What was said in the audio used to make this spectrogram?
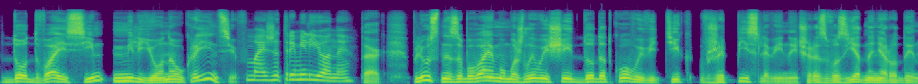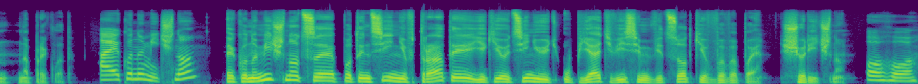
до 2,7 мільйона українців. Майже 3 мільйони. Так. Плюс не забуваємо, можливий ще й додатковий відтік вже після війни через воз'єднання родин, наприклад. А економічно? Економічно це потенційні втрати, які оцінюють у 5-8% ВВП щорічно. Ого.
